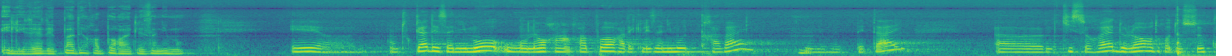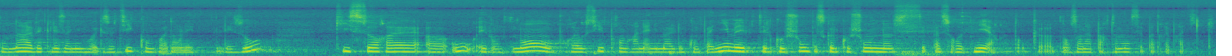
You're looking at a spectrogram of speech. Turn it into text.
Et l'idée n'est pas des rapports avec les animaux. Et euh, en tout cas des animaux où on aura un rapport avec les animaux de travail, mmh. de bétail, qui serait de l'ordre de ce qu'on a avec les animaux exotiques qu'on voit dans les, les eaux, qui serait, euh, ou éventuellement, on pourrait aussi prendre un animal de compagnie, mais éviter le cochon, parce que le cochon ne sait pas se retenir. Donc euh, dans un appartement, c'est pas très pratique.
